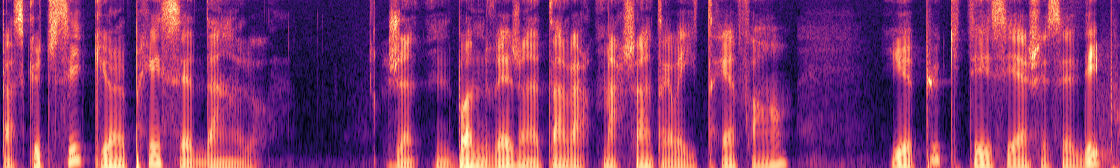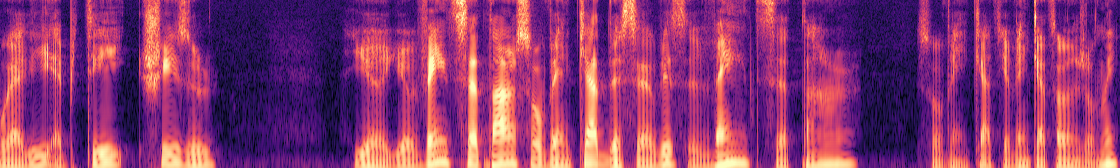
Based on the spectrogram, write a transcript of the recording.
parce que tu sais qu'il y a un précédent là. une bonne nouvelle, Jonathan Marchand a travaillé très fort. il a pu quitter CHSLD pour aller habiter chez eux. Il y, a, a 27 heures sur 24 de service. 27 heures sur 24. Il y a 24 heures une journée.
